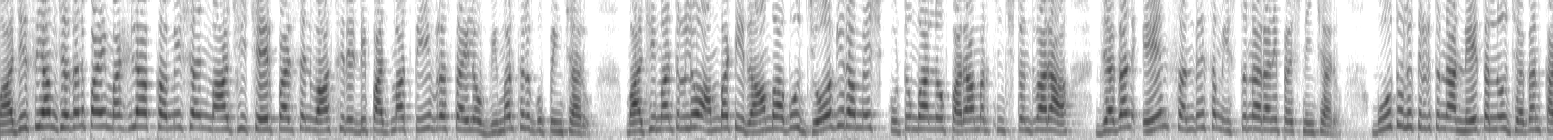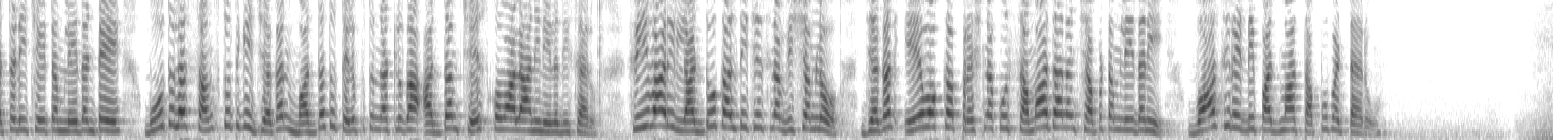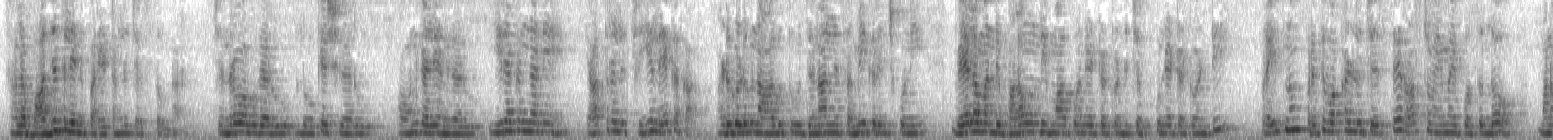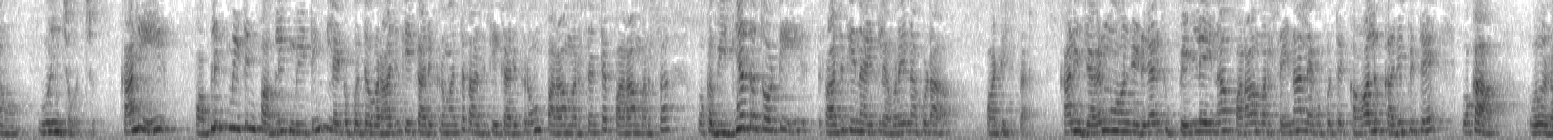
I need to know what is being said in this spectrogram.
మాజీ సీఎం జగన్పై మహిళా కమిషన్ మాజీ చైర్పర్సన్ వాసిరెడ్డి పద్మ తీవ్ర స్థాయిలో విమర్శలు గుప్పించారు. మాజీ మంత్రులు అంబటి రాంబాబు జోగి రమేష్ కుటుంబాలను పరామర్శించడం ద్వారా జగన్ ఏం సందేశం ఇస్తున్నారని ప్రశ్నించారు. బూతులు తిడుతున్న నేతలను జగన్ కట్టడి చేయటం లేదంటే బూతుల సంస్కృతికి జగన్ మద్దతు తెలుపుతున్నట్లుగా అర్థం చేసుకోవాలా అని నిలదీశారు. శ్రీవారి లడ్డూ కల్తీ చేసిన విషయంలో జగన్ ఏ ఒక్క ప్రశ్నకు సమాధానం చెప్పటం లేదని వాసిరెడ్డి పద్మ తప్పుపట్టారు. చాలా బాధ్యత లేని పర్యటనలు చేస్తూ ఉన్నారు. చంద్రబాబు గారు లోకేష్ గారు పవన్ కళ్యాణ్ గారు ఈ రకంగానే యాత్రలు చేయలేక కాదు. అడుగడుగున ఆగుతూ జనాల్ని సమీకరించుకొని వేల మంది బలం ఉంది మాకు అనేటటువంటి చెప్పుకునేటటువంటి ప్రయత్నం ప్రతి ఒక్కళ్ళు చేస్తే రాష్ట్రం ఏమైపోతుందో మనం ఊహించవచ్చు. కానీ పబ్లిక్ మీటింగ్ పబ్లిక్ మీటింగ్ లేకపోతే ఒక రాజకీయ కార్యక్రమం అయితే రాజకీయ కార్యక్రమం పరామర్శ అంటే పరామర్శ ఒక విజ్ఞతతోటి రాజకీయ నాయకులు ఎవరైనా కూడా పాటిస్తారు. కానీ జగన్మోహన్ రెడ్డి గారికి పెళ్ళైనా పరామర్శ అయినా లేకపోతే కాలు కదిపితే ఒక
